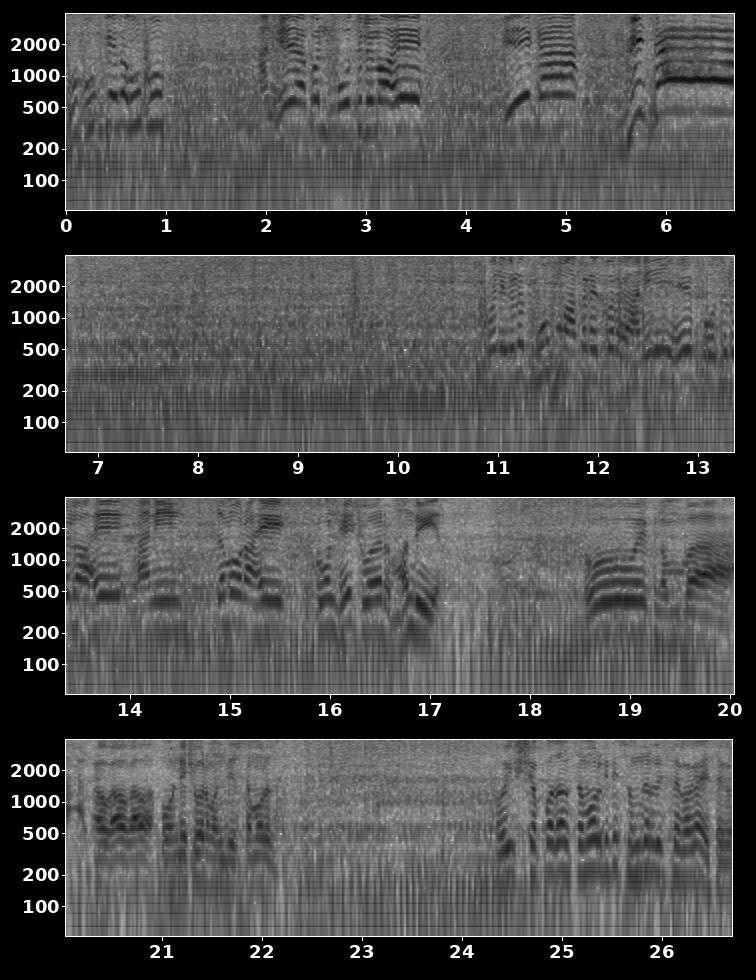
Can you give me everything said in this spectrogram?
हुप हुप केलं हुप हुप आणि हे आपण पोचलेलो आहे एका मिनिटात पण इकडे खूप माकड आहेत बरं का आणि हे पोचलेलो आहे आणि समोर आहे कोंढेश्वर मंदिर. हो एक नंबर. हो गाव गाव कोंडेश्वर मंदिर समोरच होई शपथ समोर किती सुंदर दिसतंय बघा हे सगळं.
